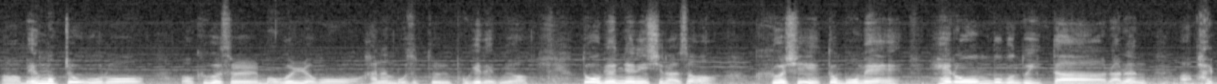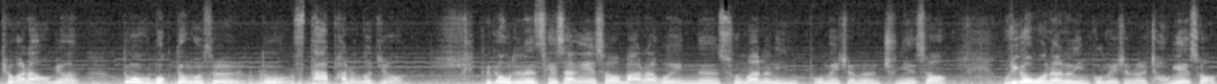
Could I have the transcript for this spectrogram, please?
어, 맹목적으로 어, 그것을 먹으려고 하는 모습들 보게 되고요. 또 몇 년이 지나서 그것이 또 몸에 해로운 부분도 있다라는 아, 발표가 나오면 또 먹던 것을 또 스탑하는 거죠. 그러니까 우리는 세상에서 말하고 있는 수많은 인포메이션 중에서 우리가 원하는 인포메이션을 정해서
